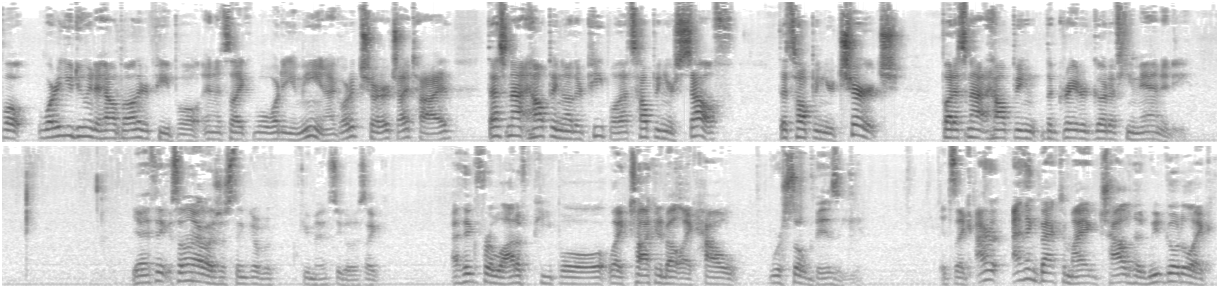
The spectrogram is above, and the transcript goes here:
well, what are you doing to help other people? And it's like, well, what do you mean? I go to church, I tithe, that's not helping other people. That's helping yourself. That's helping your church, but it's not helping the greater good of humanity. Yeah, I think something I was just thinking of a few minutes ago is like, I think for a lot of people, like talking about like how we're so busy. It's like I I think back to my childhood. We'd go to like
